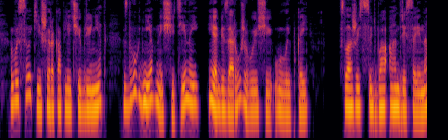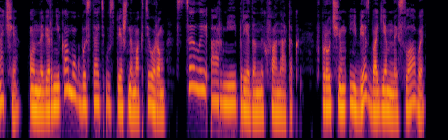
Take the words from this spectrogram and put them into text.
— высокий широкоплечий брюнет с двухдневной щетиной и обезоруживающей улыбкой. Сложись судьба Андреса иначе, он наверняка мог бы стать успешным актером с целой армией преданных фанаток. Впрочем, и без богемной славы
